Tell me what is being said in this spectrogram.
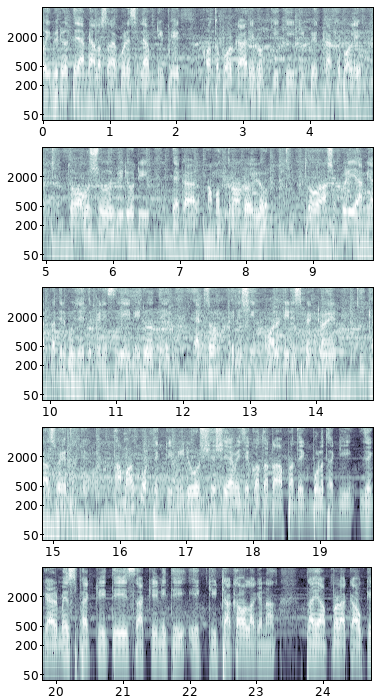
ওই ভিডিওতে আমি আলোচনা করেছিলাম ডিফেক্ট কত প্রকার এবং কি কি ডিফেক্ট কাকে বলে। তো অবশ্যই ওই ভিডিওটি দেখার আমন্ত্রণ রইল। তো আশা করি আমি আপনাদের বুঝাইতে পেরেছি এই ভিডিওতে একজন ফিনিশিং কোয়ালিটি ইন্সপেক্টরের কী কাজ হয়ে থাকে। আমার প্রত্যেকটি ভিডিওর শেষে আমি যে কথাটা আপনাদের বলে থাকি যে গার্মেন্টস ফ্যাক্টরিতে চাকরি নিতে একটি টাকাও লাগে না। তাই আপনারা কাউকে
